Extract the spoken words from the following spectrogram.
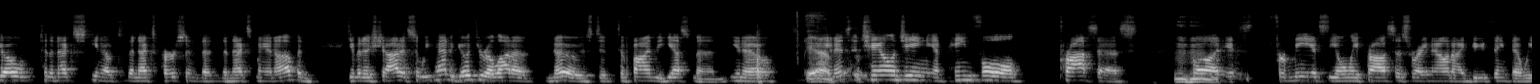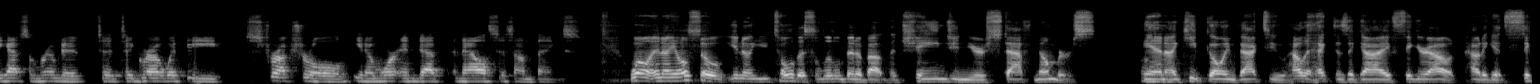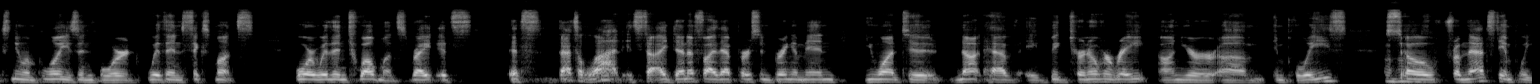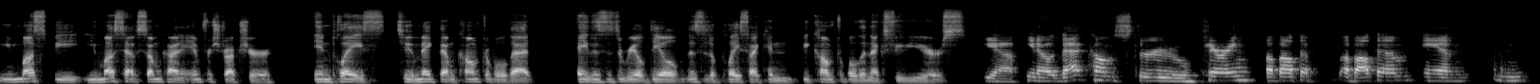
go to the next, you know, to the next person, the, the next man up and give it a shot. And so we've had to go through a lot of no's to, to find the yes men, you know, Yeah. and it's a challenging and painful process mhm. but it's for me it's the only process right now and i do think that we have some room to to, to grow with the structural you know more in-depth analysis on things Well, and I also, you know, you told us a little bit about the change in your staff numbers. And I keep going back to how the heck does a guy figure out how to get six new employees on board within six months or within 12 months, right? It's, it's, that's a lot. It's to identify that person, bring them in. You want to not have a big turnover rate on your um, employees. Mhm. So from that standpoint, you must be, you must have some kind of infrastructure in place to make them comfortable that, hey, this is the real deal. This is a place I can be comfortable the next few years. yeah you know that comes through caring about the about them and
